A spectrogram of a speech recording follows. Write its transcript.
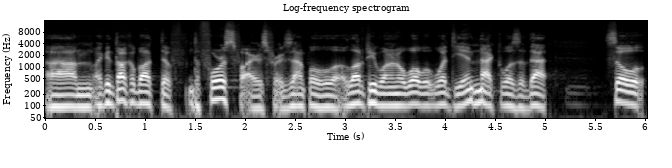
um, i can talk about the, the forest fires for example a lot of people want to know what, what the impact was of that so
